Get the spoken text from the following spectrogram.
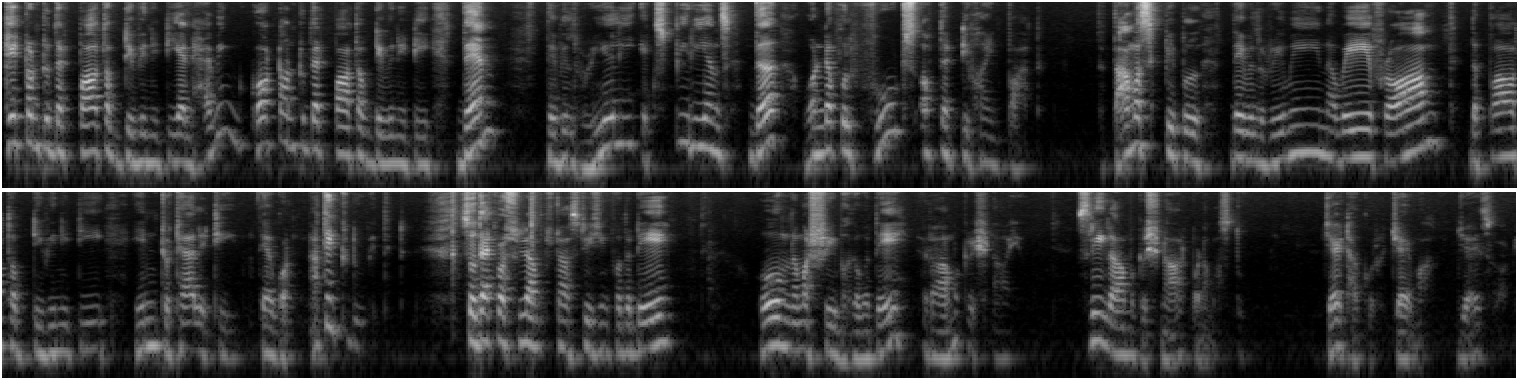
get onto that path of divinity, and having got onto that path of divinity, then they will really experience the wonderful fruits of that divine path. The tamasic people, they will remain away from the path of divinity in totality. They have got nothing to do with it. So that was Sri Ramakrishna's teaching for the day. Om Namah Shri Bhagavate Ramakrishnaya. Sri Ramakrishna Arpanamastu. Jai Thakur, Jai Ma, Jai Swamiji.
